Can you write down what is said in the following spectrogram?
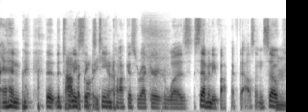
and the, the 2016 yeah. caucus record was 75,000. So mm.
